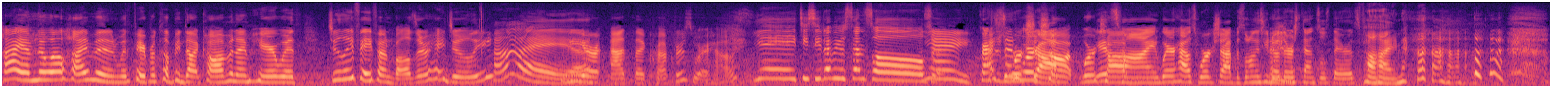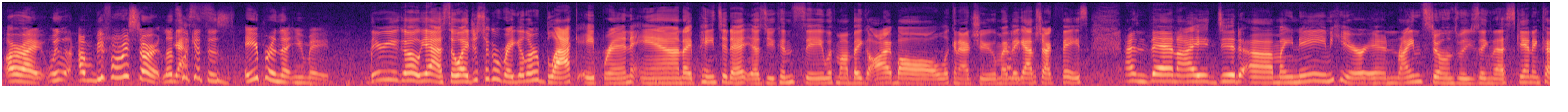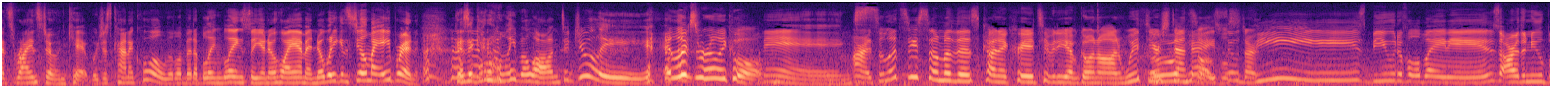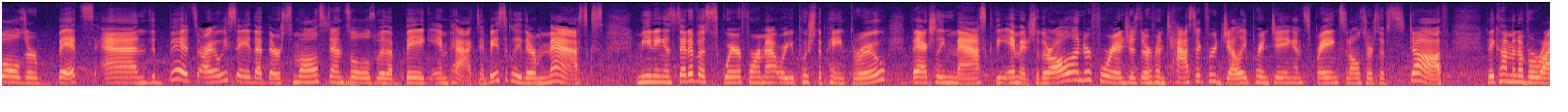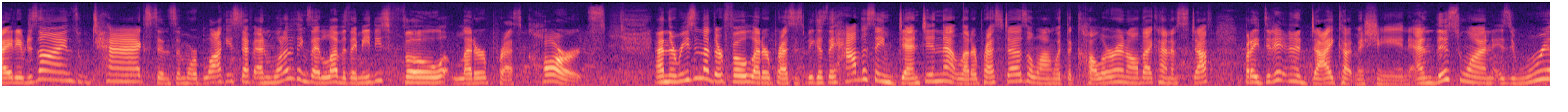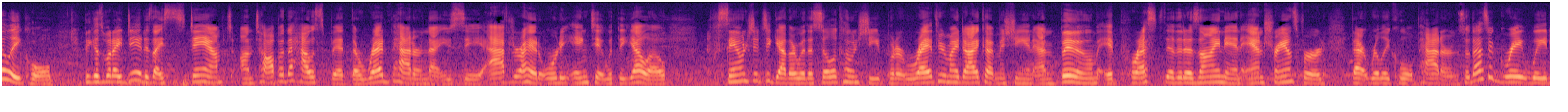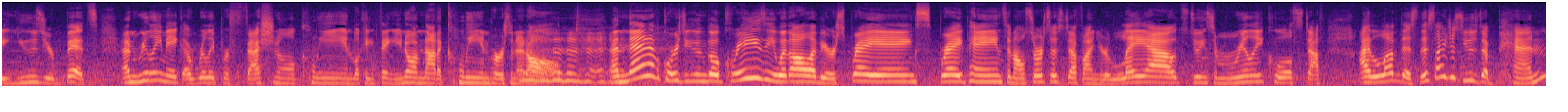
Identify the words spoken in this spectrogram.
Hi, I'm Noell Hyman with paperclipping.com, and I'm here with Julie Fei-Fan Balzer. Hey, Julie. Hi. We are at the Crafters Warehouse. Yay, TCW stencils. Yay. Crafters workshop. workshop. Workshop. It's fine. Warehouse workshop. As long as you know there are stencils there, it's fine. All right. Well, um, before we start, let's Yes. look at this apron that you made. There you go. Yeah. So I just took a regular black apron and I painted it, as you can see, with my big eyeball looking at you, my big abstract face. And then I did uh, my name here in rhinestones with using the ScanNCut's rhinestone kit, which is kind of cool. A little bit of bling bling, so you know who I am, and nobody can steal my apron because it can only belong to Julie. It looks really cool. Thanks. All right, so let's see some of this kind of creativity you have going on with your stencils. Okay, We'll so start. these beautiful babies are the new Balzer bits, and the bits, I always say that they're small stencils with a big impact, and basically they're masks, meaning instead of a square format where you push the paint through, they actually mask the image. So they're all under four inches. They're fantastic for jelly printing and spray inks and all sorts of stuff. They come in a variety of designs, text, and some more blocky stuff. And one of the things I love is I made these faux letterpress cards. And the reason that they're faux letterpress is because they have the same dent in that letterpress does, along with the color and all that kind of stuff. But I did it in a die cut machine. And this one is really cool because what I did is I stamped on top of the house bit the red pattern that you see after I had already inked it with the yellow sandwiched it together with a silicone sheet, put it right through my die cut machine, and boom, it pressed the design in and transferred that really cool pattern. So that's a great way to use your bits and really make a really professional, clean looking thing. You know, I'm not a clean person at all. and then, of course, you can go crazy with all of your spraying, spray paints, and all sorts of stuff on your layouts, doing some really cool stuff. I love this. This I just used a pen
